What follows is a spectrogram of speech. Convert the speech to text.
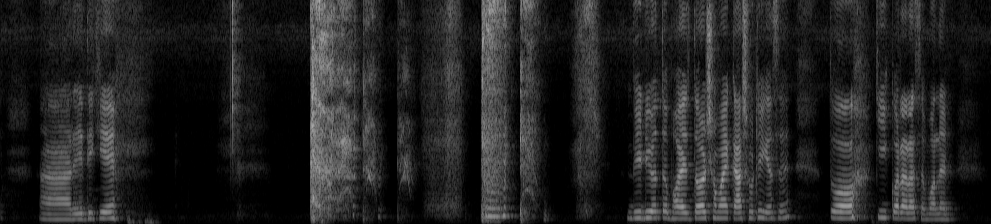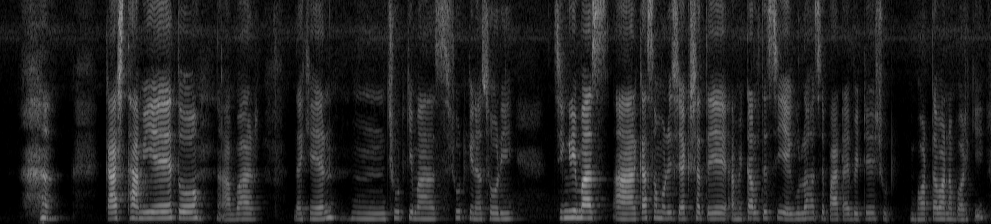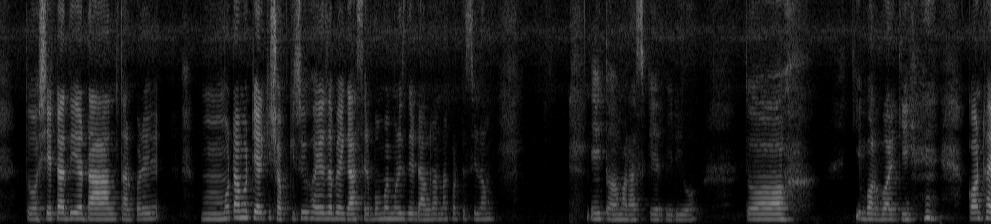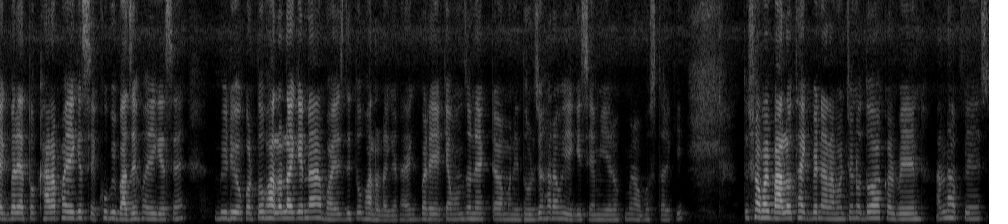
আর এদিকে ভিডিওতে ভয়েস দেওয়ার সময় কাশ উঠে গেছে। তো কি করার আছে বলেন? কাশ থামিয়ে তো আবার দেখেন শুটকি মাছ, শুটকি না, সরি, চিংড়ি মাছ আর কাঁচামরিচ একসাথে আমি টালতেছি। এগুলো হচ্ছে পাটায় বেটে শুট, ভর্তা বানাবো আর কি। তো সেটা দিয়ে ডাল, তারপরে মোটামুটি আর কি সব কিছুই হয়ে যাবে। গাছের বোম্বাই মরিচ দিয়ে ডাল রান্না করতেছিলাম। এই তো আমার আজকের ভিডিও তো, কি বলব আর কি? কণ্ঠ একবার এত খারাপ হয়ে গেছে, খুবই বাজে হয়ে গেছে। ভিডিও করতেও ভালো লাগে না ভয়েস দিতেও ভালো লাগে না। একবারে কেমন যেন একটা মানে ধৈর্য হারা হয়ে গেছি আমি এরকমের অবস্থা আর কি। তো সবাই ভালো থাকবেন আর আমার জন্য দোয়া করবেন। আল্লাহ হাফেজ।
